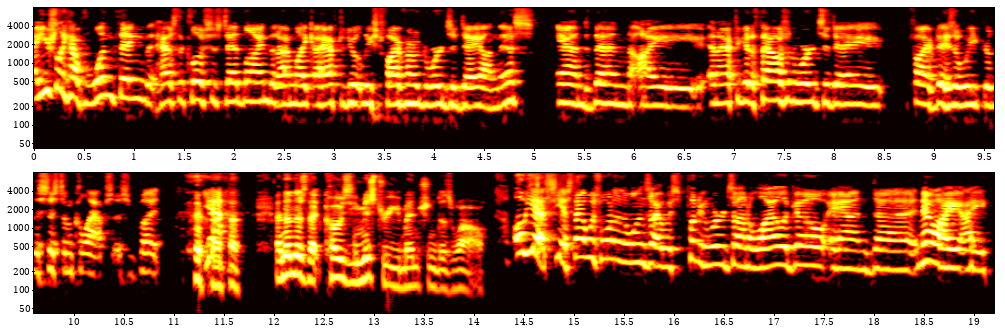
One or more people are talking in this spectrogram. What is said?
i usually have one thing that has the closest deadline that i'm like i have to do at least 500 words a day on this and then i and i have to get a thousand words a day five days a week or the system collapses but yeah and then there's that cozy mystery you mentioned as well. oh yes yes that was one of the ones i was putting words on a while ago and uh, now i i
